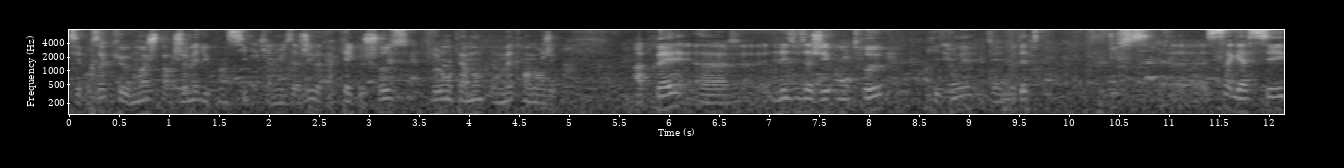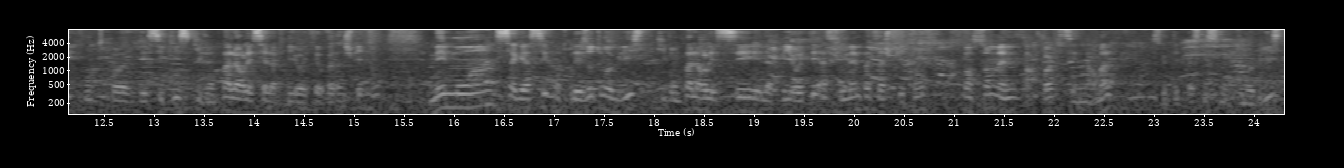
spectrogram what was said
C'est pour ça que moi je pars jamais du principe qu'un usager va faire quelque chose volontairement pour me mettre en danger. Après, euh, les usagers entre eux, piétons, vont peut-être plus euh, s'agacer contre des cyclistes qui ne vont pas leur laisser la priorité au passage piéton. mais moins s'agacer contre des automobilistes qui vont pas leur laisser la priorité à ce même passage piéton, pensant même parfois que c'est normal, parce que peut-être parce qu'ils sont automobilistes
